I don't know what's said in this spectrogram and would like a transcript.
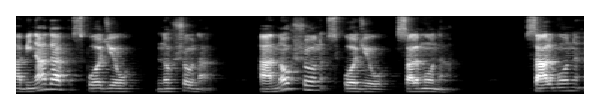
Abinadab spłodził Nochszuna, a Nochszun spłodził Salmona. Salmon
